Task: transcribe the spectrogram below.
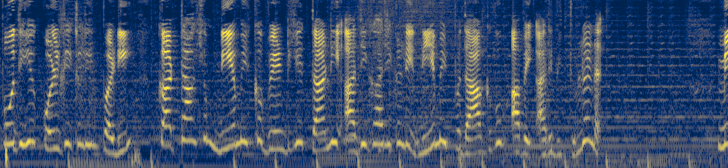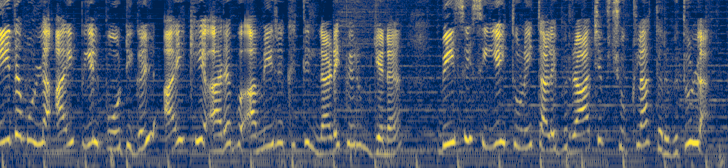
புதிய கொள்கைகளின்படி கட்டாயம் நியமிக்க வேண்டிய தனி அதிகாரிகளை நியமிப்பதாகவும் அவை அறிவித்துள்ளன. மீதமுள்ள ஐபிஎல் போட்டிகள் ஐக்கிய அரபு அமீரகத்தில் நடைபெறும் என பிசிசிஐ துணைத் தலைவர் ராஜீவ் சுக்லா தெரிவித்துள்ளார்.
